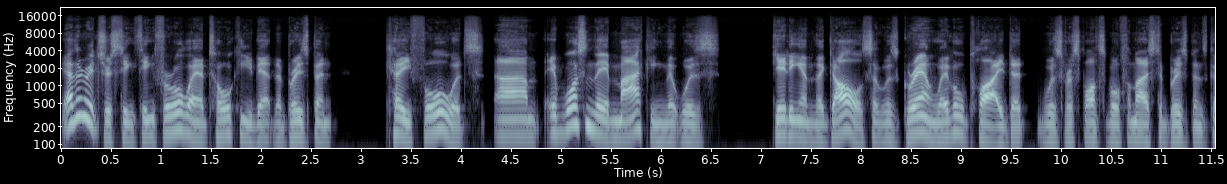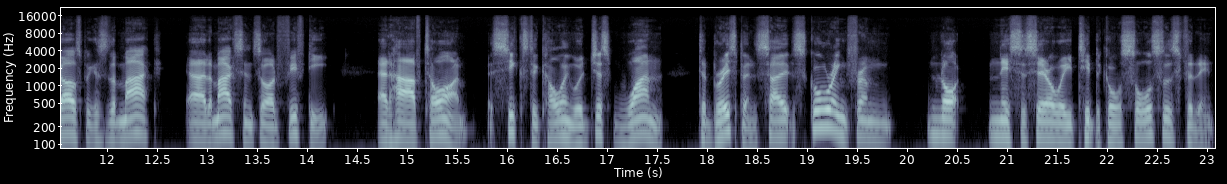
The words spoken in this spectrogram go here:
The other interesting thing for all our talking about the Brisbane key forwards, um, it wasn't their marking that was getting them the goals. It was ground level play that was responsible for most of Brisbane's goals because the mark, uh, the marks inside fifty at half time, six to Collingwood, just one to Brisbane. So scoring from not necessarily typical sources for them.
